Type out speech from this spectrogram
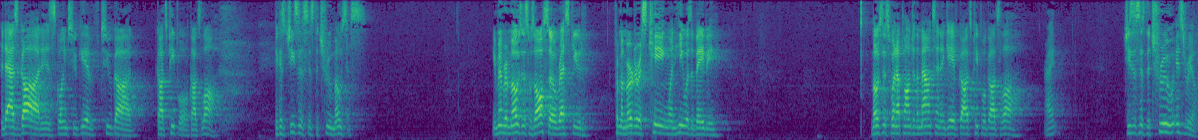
and as God is going to give to God, God's people, God's law. Because Jesus is the true Moses. You remember Moses was also rescued from a murderous king when he was a baby. Moses went up onto the mountain and gave God's people God's law, right? Jesus is the true Israel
